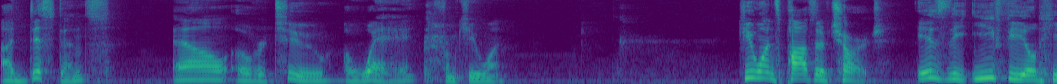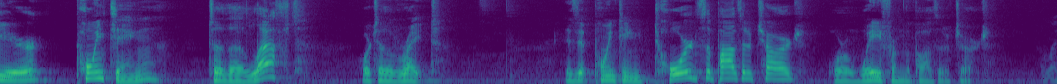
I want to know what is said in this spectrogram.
a distance L over 2 away from Q1. Q1's positive charge. Is the E field here pointing to the left or to the right? Is it pointing towards the positive charge or away from the positive charge? Away.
